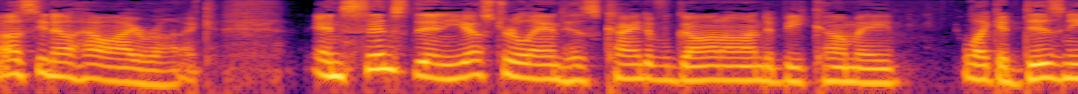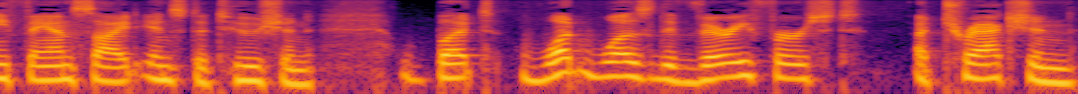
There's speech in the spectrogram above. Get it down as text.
Oh, so you know how ironic. And since then, Yesterland has kind of gone on to become a like a Disney fan site institution. But what was the very first attraction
